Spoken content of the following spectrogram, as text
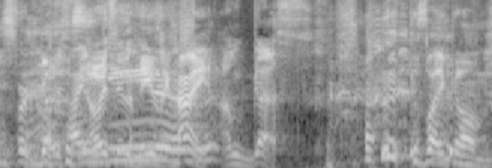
Gus? for Gus. I I always see the memes like, need "Hi. I'm Gus." Because like um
